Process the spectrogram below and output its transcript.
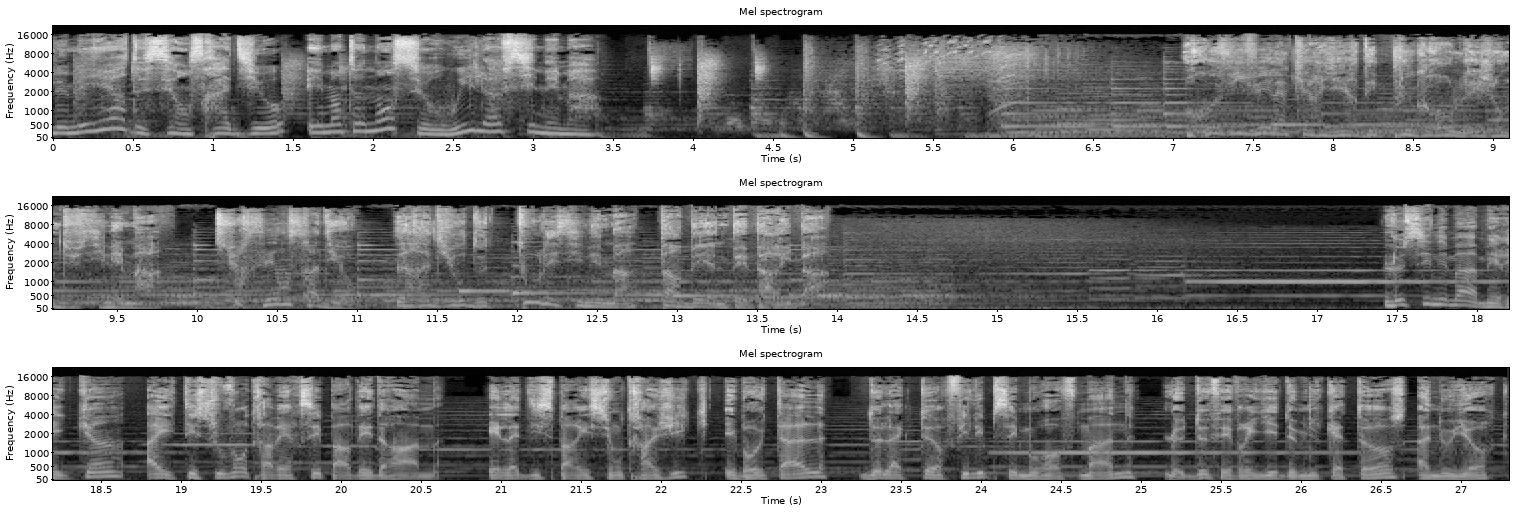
Le meilleur de séances radio est maintenant sur We Love Cinéma. Revivez la carrière des plus grandes légendes du cinéma sur Séance Radio, la radio de tous les cinémas par BNP Paribas. Le cinéma américain a été souvent traversé par des drames, et la disparition tragique et brutale de l'acteur Philip Seymour Hoffman le 2 février 2014 à New York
